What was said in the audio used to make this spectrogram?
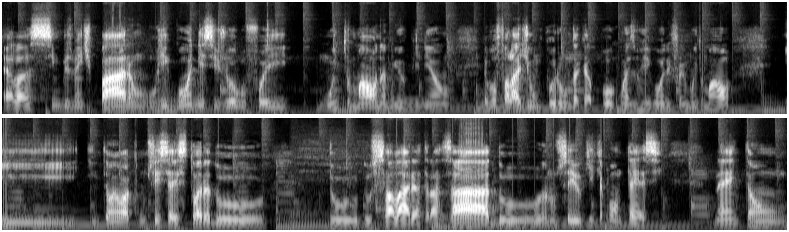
elas simplesmente param. O Rigoni nesse jogo foi muito mal, na minha opinião. Eu vou falar de um por um daqui a pouco, mas o Rigoni foi muito mal. E então eu não sei se é a história do do, do salário atrasado, eu não sei o que, que acontece. Né? Então,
